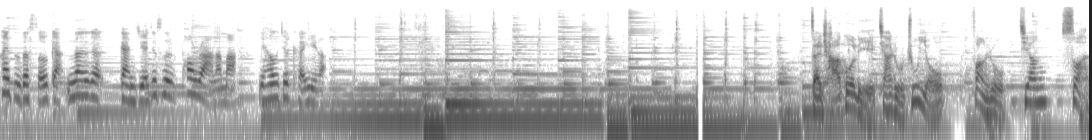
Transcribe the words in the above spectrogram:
筷子的手感，那个感觉就是泡软了嘛，然后就可以了。在茶锅里加入猪油，放入姜、蒜、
